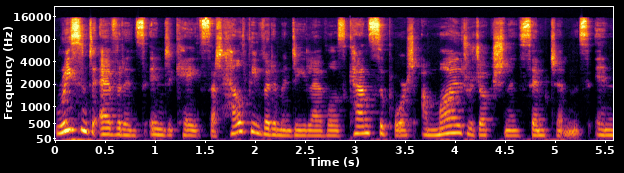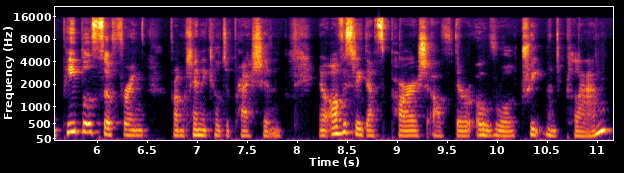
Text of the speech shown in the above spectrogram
recent evidence indicates that healthy vitamin D levels can support a mild reduction in symptoms in people suffering from clinical depression. Now, obviously, that's part of their overall treatment plan.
